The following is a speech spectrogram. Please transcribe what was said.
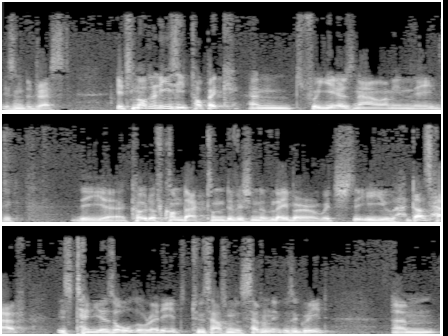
isn't addressed. It's not an easy topic, and for years now, I mean, the, the, the uh, Code of Conduct on Division of Labor, which the EU does have, is 10 years old already. It's 2007 it was agreed. Um,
